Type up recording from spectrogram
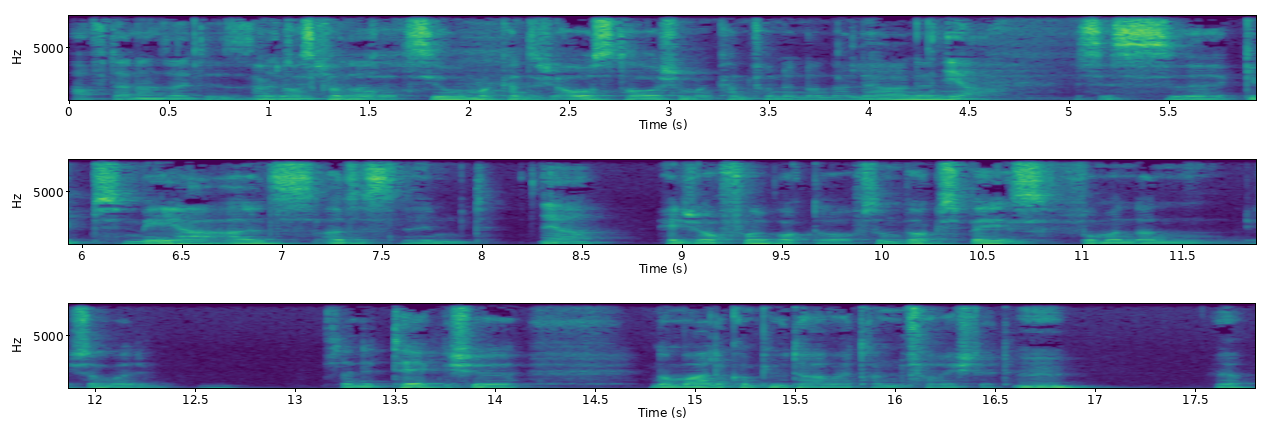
Auf der anderen Seite ist es Aber du hast natürlich Konversation, man kann sich austauschen, man kann voneinander lernen. Ja. Es ist, äh, gibt mehr als, als es nimmt. ja, Hätte ich auch voll Bock drauf. So ein Workspace, wo man dann, ich sag mal, seine tägliche normale Computerarbeit dran verrichtet. Mhm. Ja.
